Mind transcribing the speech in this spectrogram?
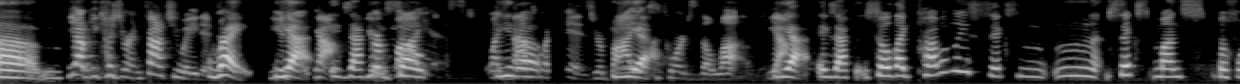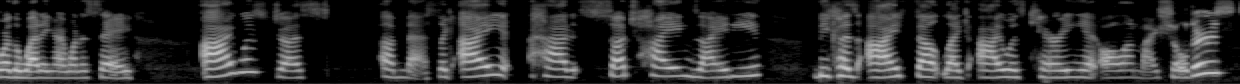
um Yeah, because you're infatuated. right You yeah, know, yeah. exactly You're so biased. Like you that's know- what it is. You're biased Yeah. towards the love. Yeah. Yeah. exactly. So like probably six mm, six months before the wedding, I want to say, I was just a mess. Like I had such high anxiety because I felt like I was carrying it all on my shoulders.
